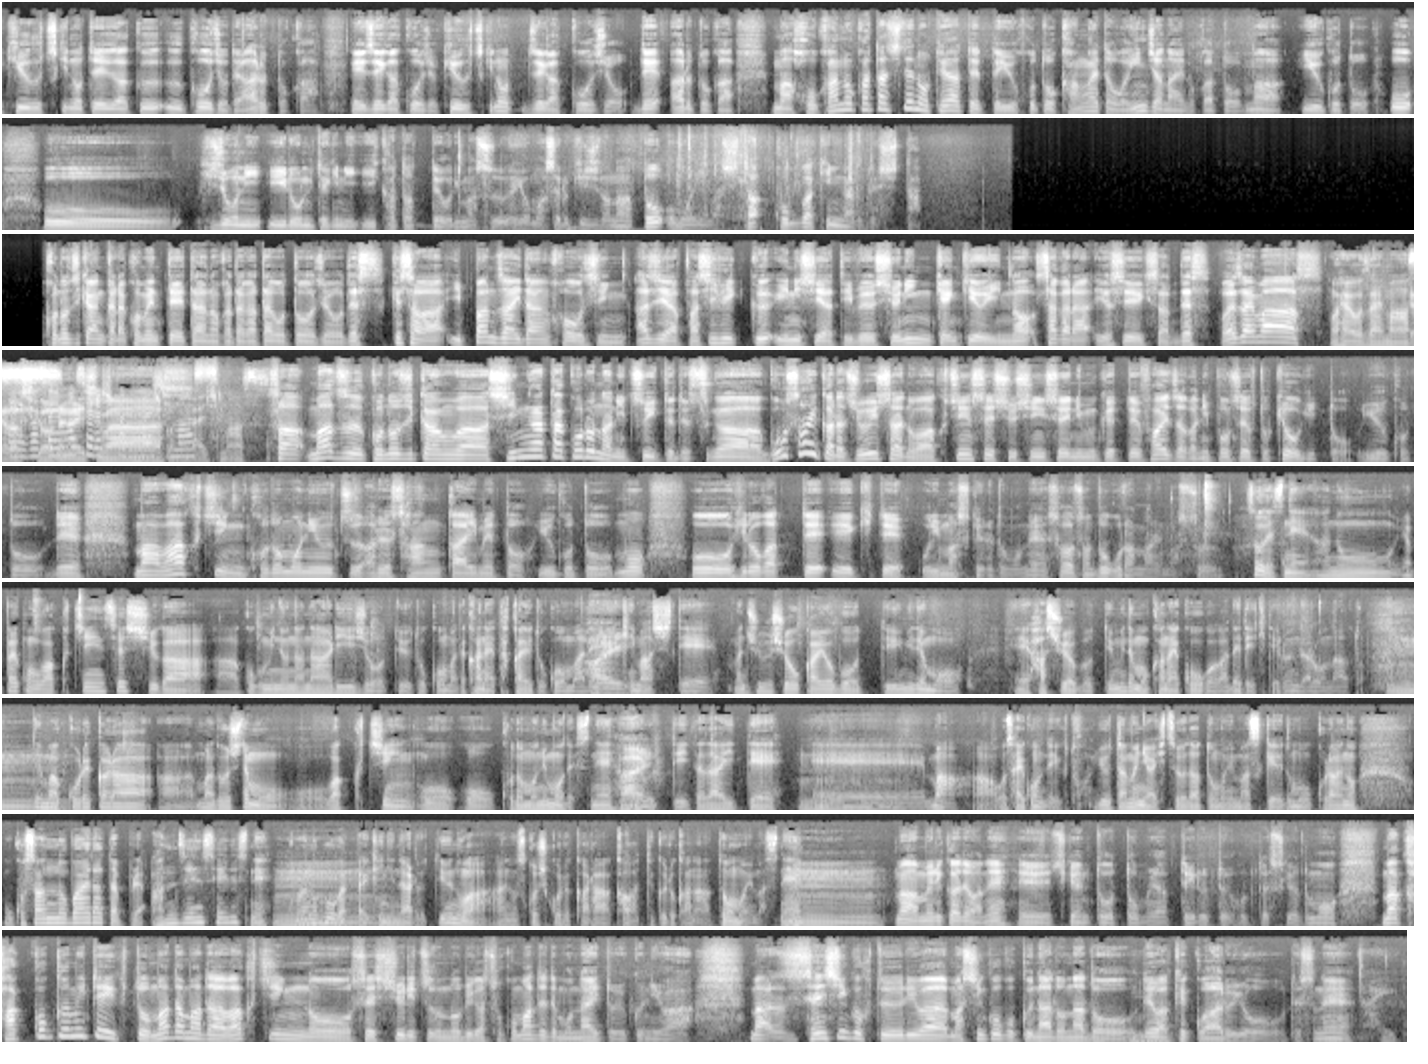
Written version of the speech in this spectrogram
付付きの定額控除であるとか、税額控除給付付きの税額控除であるとか、まあ、他の形での手当っていうことを考えた方がいいんじゃないのかと、まあ、いうことを非常に論理的に語っております読ませる記事だなと思いました。ここが気になるでした。この時間からコメンテーターの方々ご登場です。今朝は一般財団法人アジアパシフィックイニシアティブ主任研究員の相良義之さんです。おはようございます。おはようございます。よろしくお願いします。お願いします。さあ、まずこの時間は新型コロナについてですが、5歳から11歳のワクチン接種申請に向けてファイザーが日本政府と協議ということで、まあワクチン子供に打つ、あるいは3回目ということも広がってきておりますけれどもね、佐賀さんどうご覧になります？そうですね。あの、やっぱりこのワクチン接種が国民の7割以上というところまで、かなり高いところまで来まして、はい、まあ、重症化予防っていう意味でも、え発症予防っていう意味でもかなり効果が出てきてるんだろうなと。で、まあ、これから、あまあ、どうしてもワクチンを子供にもですね、はい、打っていただいて、えー、まあ、抑え込んでいくというためには必要だと思いますけれども、これはあの、お子さんの場合だとやっぱり安全性ですね。これの方がやっぱり気になるっていうのは、あの、少しこれから変わってくるかなと思いますね。まあ、アメリカではね、えー、治験等々もやっているということですけれども、まあ、各国見ていくと、まだまだワクチンの接種率の伸びがそこまででもないという国は、まあ、先進国というよりは、まあ、新興国などなどでは結構あるようですね。うんはい、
